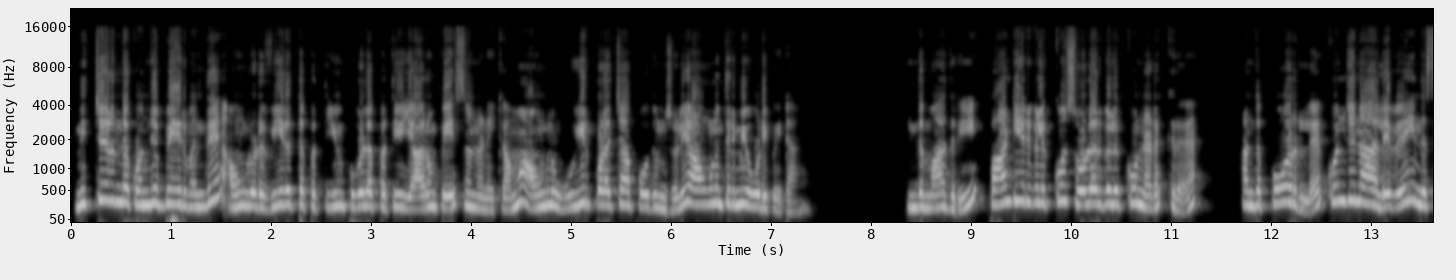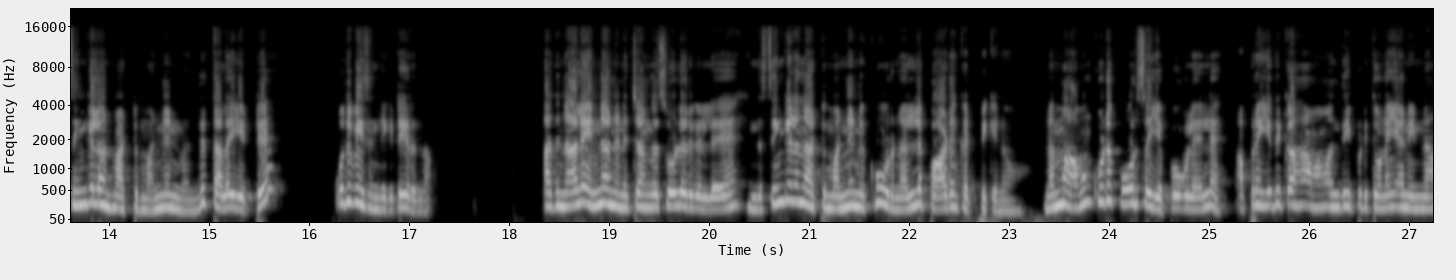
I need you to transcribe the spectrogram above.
மிச்சம் இருந்த கொஞ்சம் பேர் வந்து அவங்களோட வீரத்தை பத்தியும் புகழை பத்தியும் யாரும் பேசணும்னு நினைக்காம அவங்களும் உயிர் பொழைச்சா போதும்னு சொல்லி அவங்களும் திரும்பி ஓடி போயிட்டாங்க. இந்த மாதிரி பாண்டியர்களுக்கும் சோழர்களுக்கும் நடக்கிற அந்த போர்ல கொஞ்ச நாளவே இந்த சிங்களன் நாட்டு மன்னன் வந்து தலையிட்டு உதவி செஞ்சுக்கிட்டே இருந்தான். அதனால என்ன நினைச்சாங்க சோழர்கள் இந்த சிங்கள நாட்டு மன்னனுக்கும் ஒரு நல்ல பாடம் கற்பிக்கணும். நம்ம அவன் கூட போர் செய்ய போகல இல்ல அப்புறம் எதுக்காக அவன் வந்து இப்படி துணையா நின்னா?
